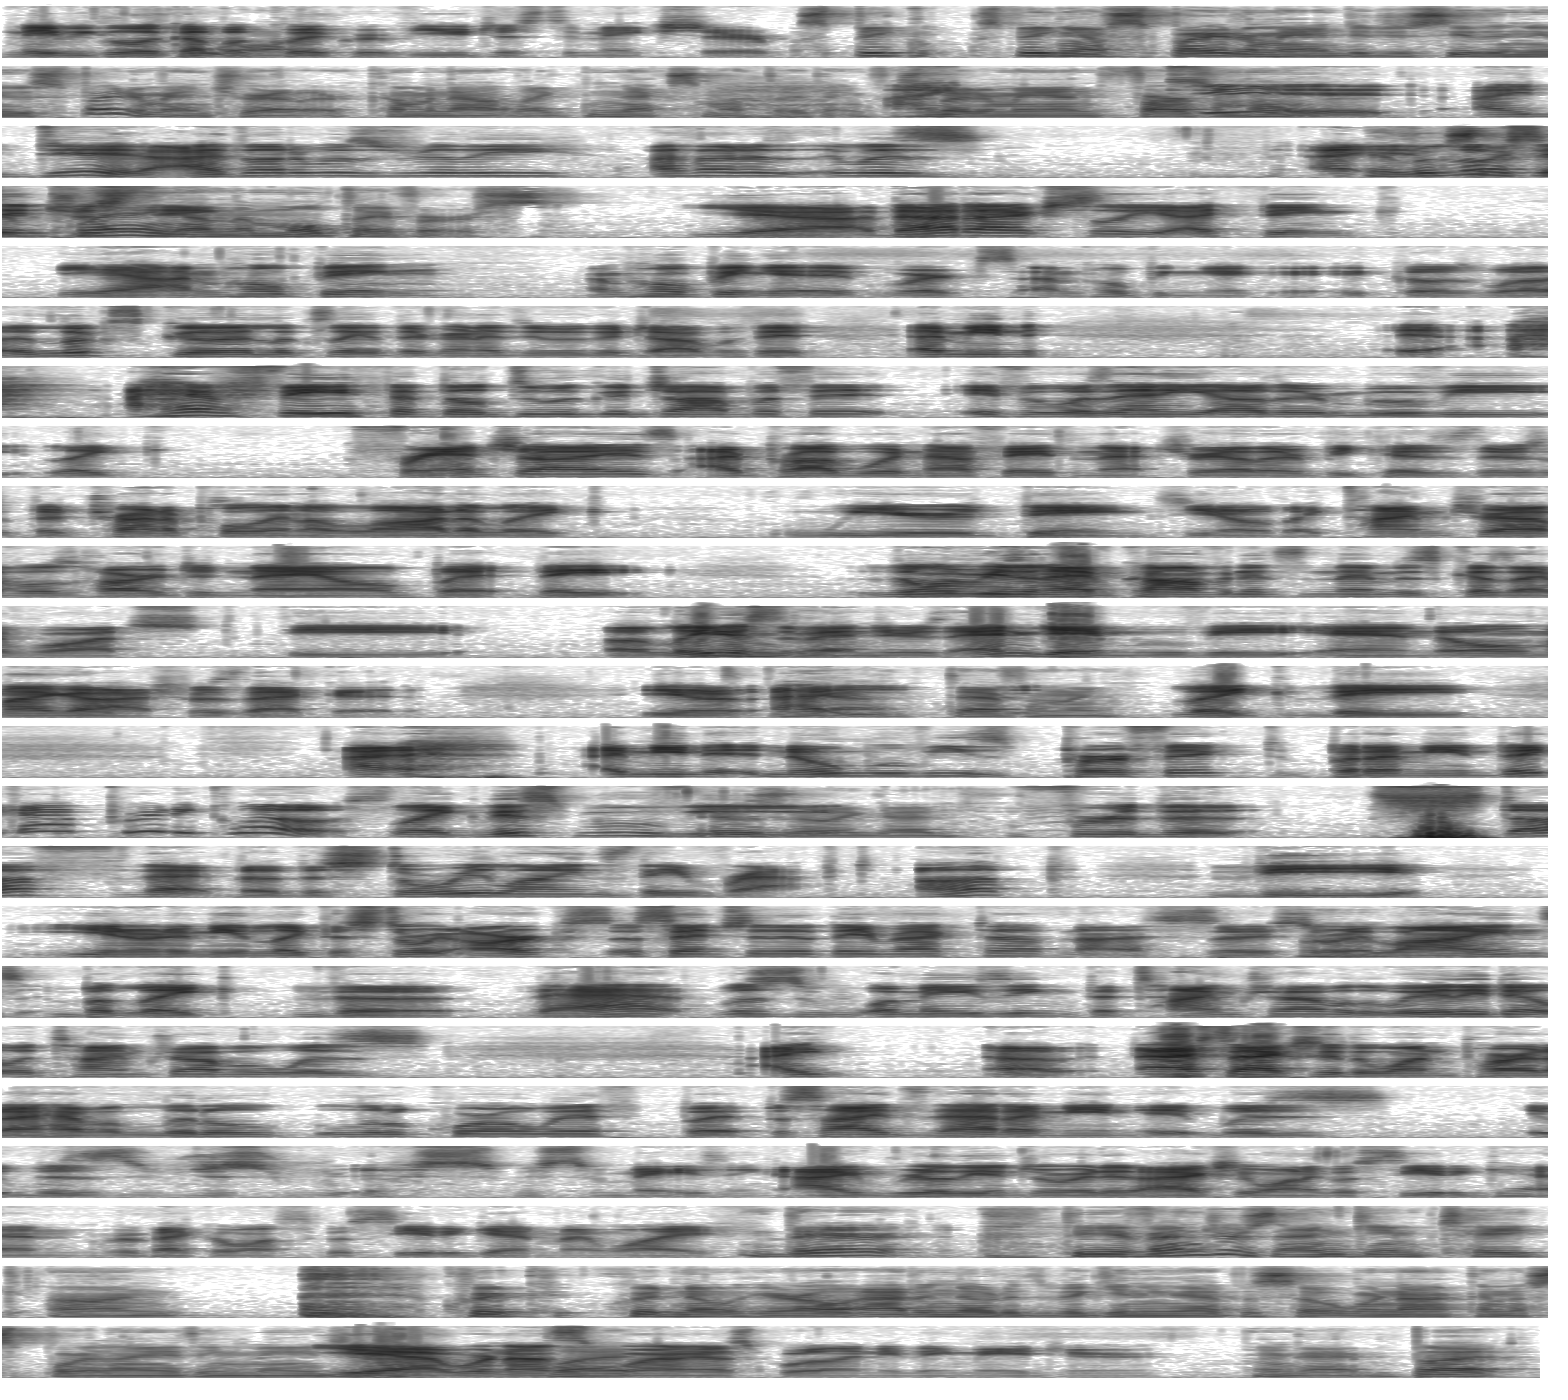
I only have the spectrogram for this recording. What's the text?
Maybe look up a quick review just to make sure. Speak, speaking of Spider-Man, did you see the new Spider-Man trailer coming out like next month? I think Spider-Man: Far From Home. I did. I did. I thought it was really. I thought it was. I- It, looks, like they're interesting. playing on the multiverse. Yeah, that actually, I think. Yeah, I'm hoping. I'm hoping it works. I'm hoping it, it goes well. It looks good. It looks like they're gonna do a good job with it. I mean, eh, I have faith that they'll do a good job with it. If it was any other movie like franchise, I probably wouldn't have faith in that trailer because there's they're trying to pull in a lot of like weird things. You know, like time travel is hard to nail, but they. The only reason I have confidence in them is because I've watched the uh, latest Endgame. Avengers Endgame movie, and oh my gosh, was that good! You know, I- Yeah, definitely. like they I I mean no movie's perfect, but I mean they got pretty close. Like this movie It was really good. for the stuff that the the storylines they wrapped up, the you know what I mean, like the story arcs essentially that they wrapped up, not necessarily Mhm. storylines, but like the that was amazing. The time travel, the way they dealt with time travel was, I uh, that's actually the one part I have a little little quarrel with. But besides that, I mean, it was it was just it was, it was amazing. I really enjoyed it. I actually want to go see it again. Rebecca wants to go see it again. My wife. There, the Avengers Endgame take on. quick, quick note here. I'll add a note at the beginning of the episode. We're not going to spoil anything major. Yeah, we're not but- we're not gonna spoil anything major. Okay, but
